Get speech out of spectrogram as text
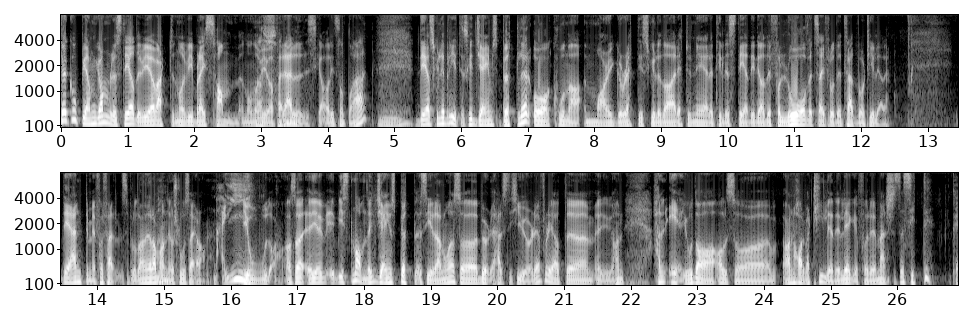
søk opp igjen gamle steder vi har vært når vi ble sammen, og når vi var forelska og litt sånt noe her. Det skulle britiske James Butler og kona Margaret de skulle da returnere til det stedet de hadde forlovet seg, Frode, 30 år tidligere. Det endte med forferdelse, Frode. Han ramla ned og slo seg i hjel. Nei! Jo da. Altså, hvis navnet James Butler sier deg noe, så bør du helst ikke gjøre det. fordi at eh, han, han er jo da altså Han har vært tidligere lege for Manchester City. Ok.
